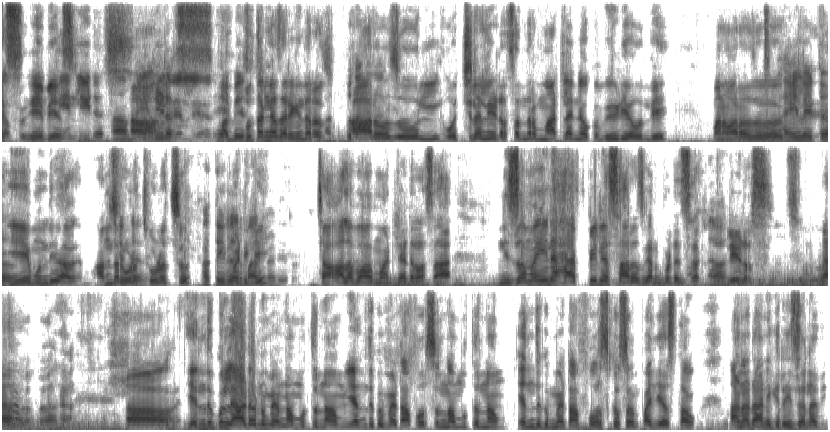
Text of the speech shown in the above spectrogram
ఎస్ ఏబిఎస్ అద్భుతంగా జరిగింది ఆ రోజు. ఆ రోజు వచ్చిన లీడర్స్ అందరూ మాట్లాడిన ఒక వీడియో ఉంది. మనం ఆ రోజు హైలైట్ ఏముంది? అందరు కూడా చూడొచ్చు. ఇప్పటికీ చాలా బాగా మాట్లాడారు. అసలు నిజమైన హ్యాపీనెస్ ఆ రోజు కనపడేది సార్. లీడర్స్. ఎందుకు ల్యాడర్ను మేము నమ్ముతున్నాం? ఎందుకు మెటాఫోర్స్ నమ్ముతున్నాం? ఎందుకు మెటాఫోర్స్ కోసం పనిచేస్తాం? అనడానికి రీజన్ అది.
